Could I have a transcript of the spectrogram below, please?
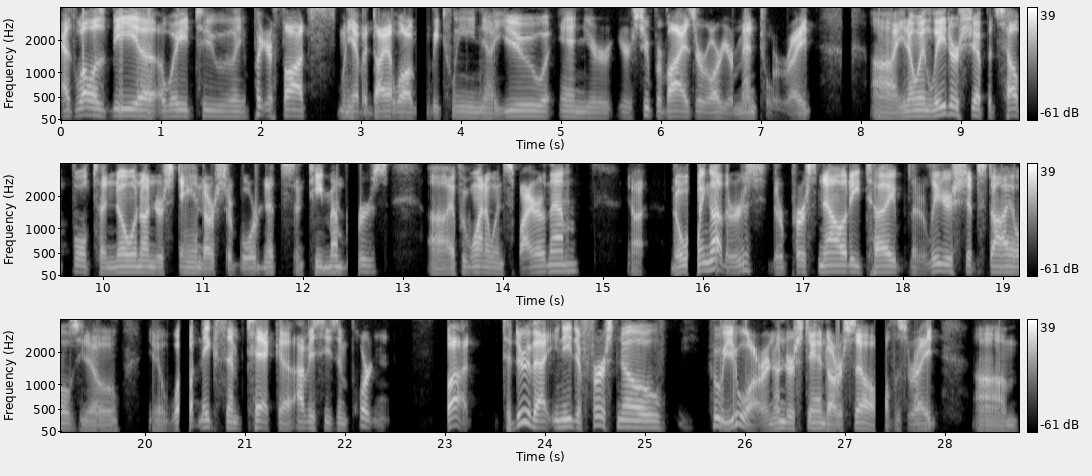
as well as be a, a way to put your thoughts when you have a dialogue between you and your your supervisor or your mentor, right? Uh, you know, in leadership, it's helpful to know and understand our subordinates and team members uh, if we want to inspire them. Uh, knowing others, their personality type, their leadership styles, you know, you know what makes them tick, uh, obviously is important. But to do that, you need to first know who you are and understand ourselves, right? Um,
